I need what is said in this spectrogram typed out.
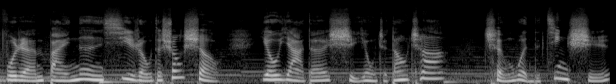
夫人白嫩细柔的双手，优雅地使用着刀叉，沉稳地进食。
